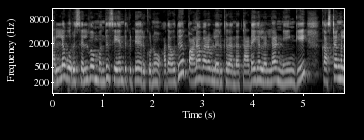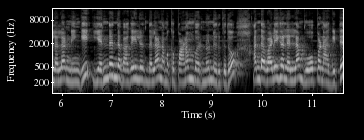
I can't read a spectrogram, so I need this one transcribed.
நல்ல ஒரு செல்வம் வந்து சேர்ந்துக்கிட்டே இருக்கணும். அதாவது பண வரவில் இருக்கிற அந்த தடைகள் எல்லாம் நீங்கி கஷ்டங்கள் எல்லாம் நீங்கி எந்தெந்த வகையிலிருந்தெல்லாம் நமக்கு பணம் வரணும்னு இருக்குதோ அந்த வழிகள் எல்லாம் ஓப்பன் ஆகிட்டு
